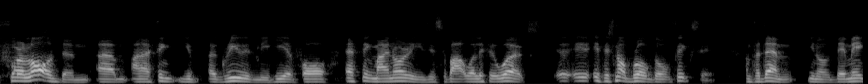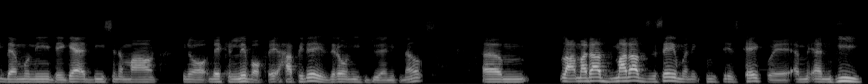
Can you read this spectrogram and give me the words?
for a lot of them, um, and I think you agree with me here, for ethnic minorities, it's about well, if it works, if it's not broke, don't fix it. And for them, you know, they make their money, they get a decent amount, you know, they can live off it. Happy days. They don't need to do anything else. Um, like my dad's, my dad's the same when it comes to his takeaway, and, and he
